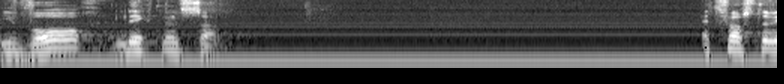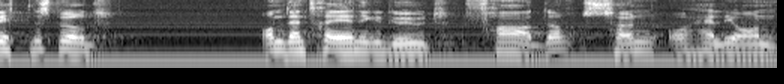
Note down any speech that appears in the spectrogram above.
i vår liknelse. Et første vitnesbyrd om den treenige Gud, Fader, Sønn og Hellig Ånd.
